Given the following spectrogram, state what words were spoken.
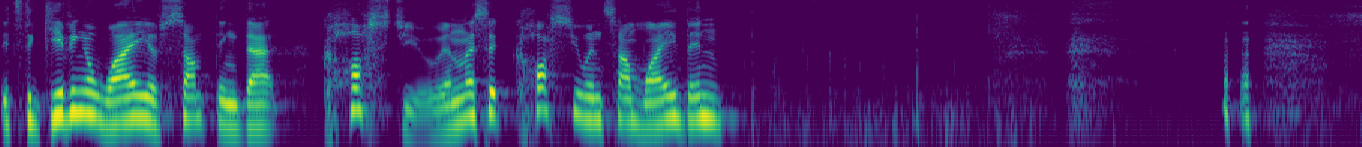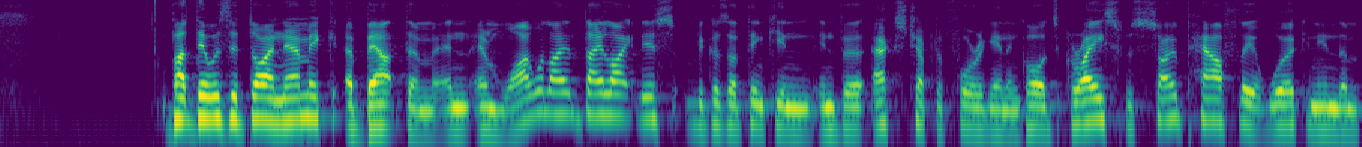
It's the giving away of something that cost you. Unless it costs you in some way, then but there was a dynamic about them. And, and why were they like this? Because I think in, in Acts chapter 4 again, and God's grace was so powerfully at work in them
